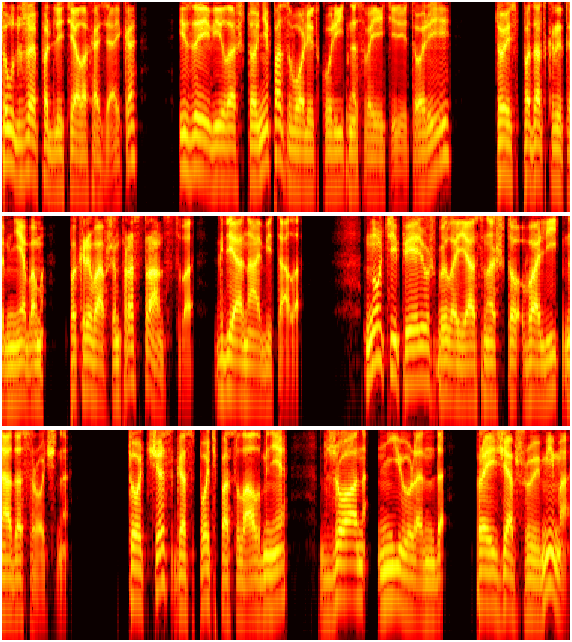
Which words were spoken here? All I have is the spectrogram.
Тут же подлетела хозяйка и заявила, что не позволит курить на своей территории, то есть под открытым небом, покрывавшим пространство, где она обитала. Ну, теперь уж было ясно, что валить надо срочно. Тотчас Господь послал мне Джоан Ньюленд, проезжавшую мимо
